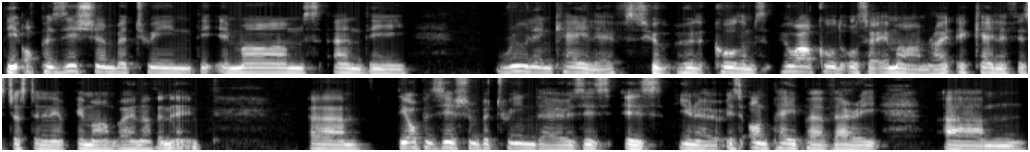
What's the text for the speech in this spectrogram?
the opposition between the imams and the ruling caliphs, who who call them who are called also imam, right? A caliph is just an imam by another name. Um, the opposition between those is is you know is on paper very um,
